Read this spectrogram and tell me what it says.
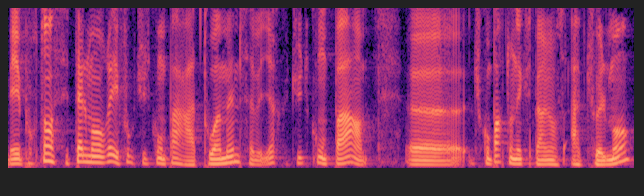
mais pourtant c'est tellement vrai. Il faut que tu te compares à toi-même. Ça veut dire que tu te compares, euh, tu compares ton expérience actuellement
